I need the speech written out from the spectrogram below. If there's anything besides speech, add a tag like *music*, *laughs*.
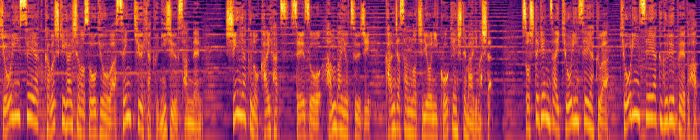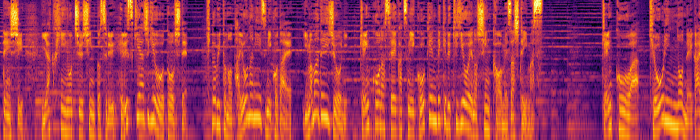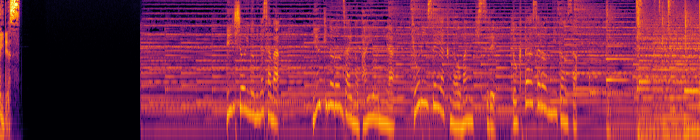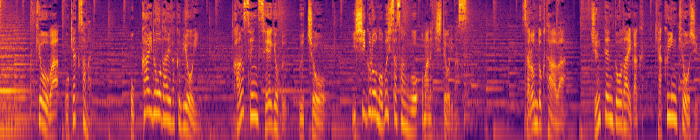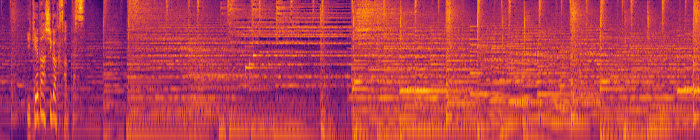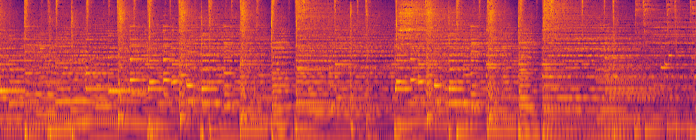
京林製薬株式会社の創業は1923年。新薬の開発製造販売を通じ患者さんの治療に貢献してまいりました。そして現在京林製薬は京林製薬グループへと発展し医薬品を中心とするヘルスケア事業を通して人々の多様なニーズに応え今まで以上に健康な生活に貢献できる企業への進化を目指しています。健康は京林の願いです。臨床医の皆様入気の論剤のパイオニア恐林製薬がお招きするドクターサロンにどうぞ。今日はお客様に北海道大学病院感染制御部部長石黒信久さんをお招きしております。サロンドクターは順天堂大学客員教授池田志学さんです。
